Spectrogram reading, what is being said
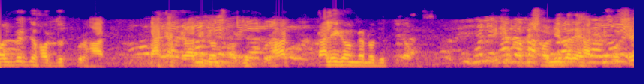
বলবেন যে হরদত্তপুর হাট। ঢাকা কেরানীগঞ্জ হরদত্তপুর হাট কালীগঙ্গা নদীর তীরে অবস্থিত। প্রতি শনিবারে হাটটি বসে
